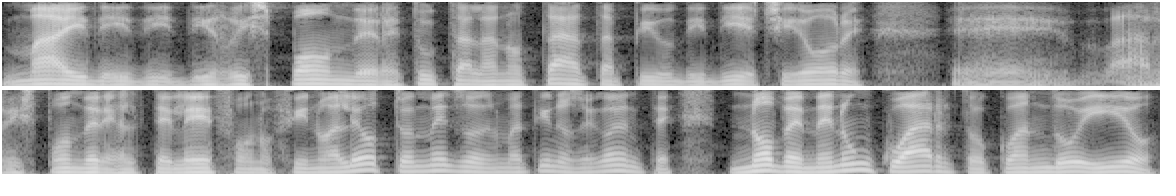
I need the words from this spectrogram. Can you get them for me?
mai di, di, di rispondere tutta la nottata, più di dieci ore eh, a rispondere al telefono fino alle otto e mezzo del mattino seguente, nove meno un quarto, quando io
